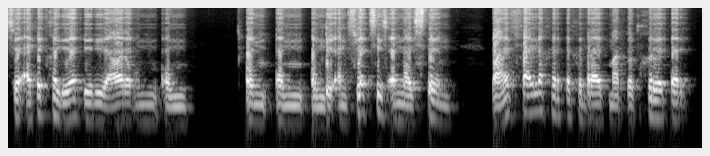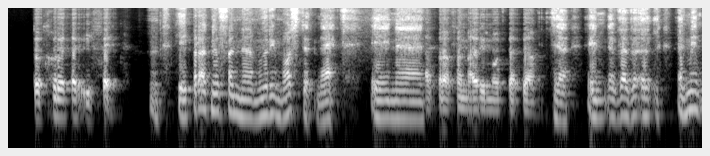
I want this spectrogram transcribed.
So ek het geleerd door die jare om, om om, om, om die inflicties in my stem baie veiliger te gebruik, maar tot groter, tot groter effect. Jy praat nou van uh, Moerie Mostert, ne? En, uh, Ek praat van Moerie Mostert, ja. Ja, en uh, w, w, uh, ek meen,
